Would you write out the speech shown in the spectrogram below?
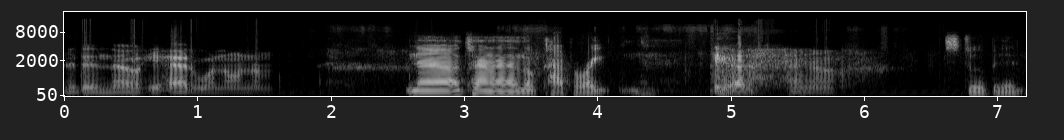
I didn't know he had one on him. Nah, I'm trying to have no copyright. Yeah, I know. Stupid.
